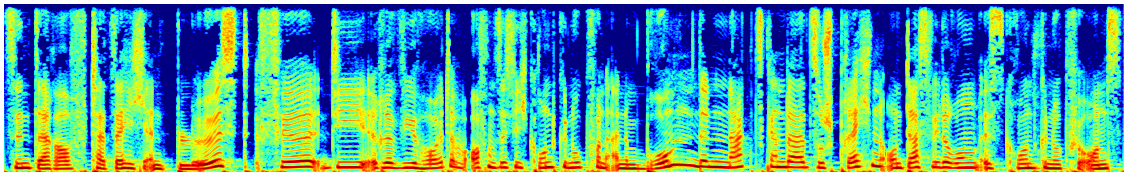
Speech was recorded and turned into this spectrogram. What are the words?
sind darauf tatsächlich entblößt. Für die Revue heute offensichtlich Grund genug, von einem brummenden Nacktskandal zu sprechen. Und das wiederum ist Grund genug für uns,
